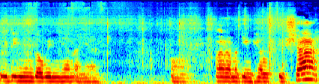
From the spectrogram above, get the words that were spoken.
Pwede niyong gawin yan, ayan. Oh, para maging healthy siya.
